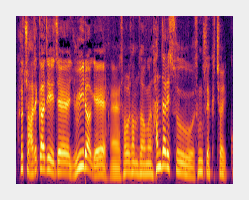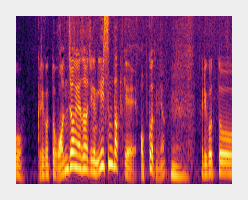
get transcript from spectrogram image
그렇죠. 아직까지 이제 유일하게 예, 서울 삼성은 한 자릿수 승수에 그쳐 있고 그리고 또 원정에서 지금 1승밖에 없거든요. 음. 그리고 또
